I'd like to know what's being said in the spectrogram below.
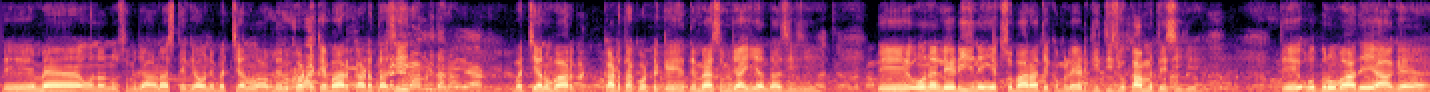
ਤੇ ਮੈਂ ਉਹਨਾਂ ਨੂੰ ਸਮਝਾਉਣ ਵਾਸਤੇ ਗਿਆ ਉਹਨੇ ਬੱਚਿਆਂ ਨੂੰ ਆਪਦੇ ਨੂੰ ਕੁੱਟ ਕੇ ਬਾਹਰ ਕੱਢਤਾ ਸੀ। ਬੱਚਿਆਂ ਨੂੰ ਬਾਹਰ ਕੱਢਤਾ ਕੁੱਟ ਕੇ ਤੇ ਮੈਂ ਸਮਝਾਈ ਜਾਂਦਾ ਸੀ ਜੀ। ਤੇ ਉਹਨਾਂ ਲੇਡੀਜ਼ ਨੇ 112 ਤੇ ਕੰਪਲੇਂਟ ਕੀਤੀ ਸੀ ਉਹ ਕੰਮ ਤੇ ਸੀਗੇ। ਤੇ ਉਧਰੋਂ ਬਾਅਦ ਇਹ ਆ ਗਿਆ।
